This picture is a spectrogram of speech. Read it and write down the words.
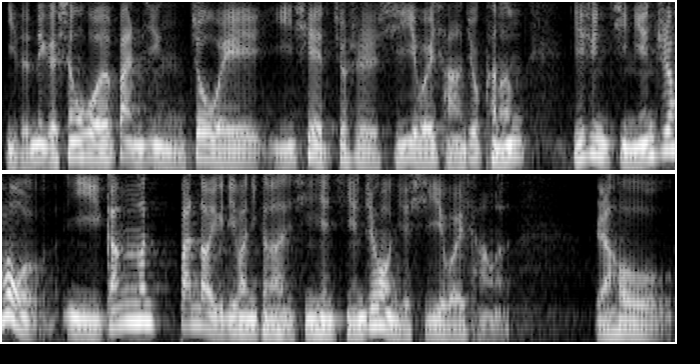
你的那个生活半径周围一切就是习以为常。就可能，也许几年之后，你刚刚搬到一个地方，你可能很新鲜，几年之后你就习以为常了。然后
